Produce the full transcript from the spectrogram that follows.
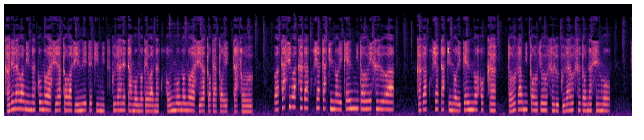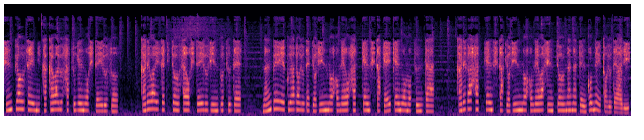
彼らは皆この足跡は人為的に作られたものではなく本物の足跡だと言ったそう。私は科学者たちの意見に同意するわ。科学者たちの意見のほか、動画に登場するクラウス・ドナ氏も、信憑性に関わる発言をしているぞ。彼は遺跡調査をしている人物で、南米エクアドルで巨人の骨を発見した経験を持つんだ。彼が発見した巨人の骨は身長7.5メートルであり、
